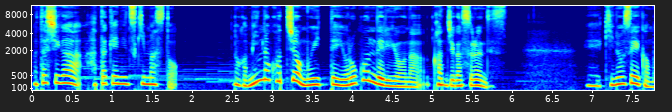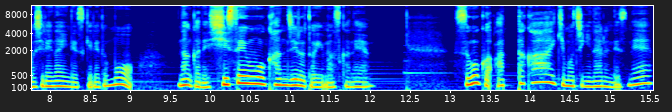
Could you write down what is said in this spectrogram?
私が畑に着きますと、なんかみんなこっちを向いて喜んでるような感じがするんです。えー、気のせいかもしれないんですけれども、なんかね、視線を感じると言いますかね。すごくあったかい気持ちになるんですね。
